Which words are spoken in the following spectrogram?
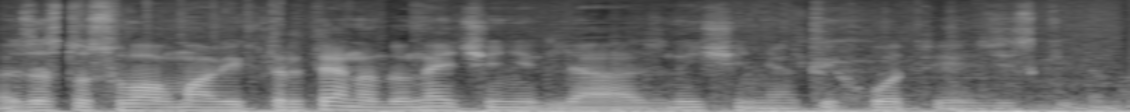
застосував Mavic 3T на Донеччині для знищення піхоти зі скидами.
